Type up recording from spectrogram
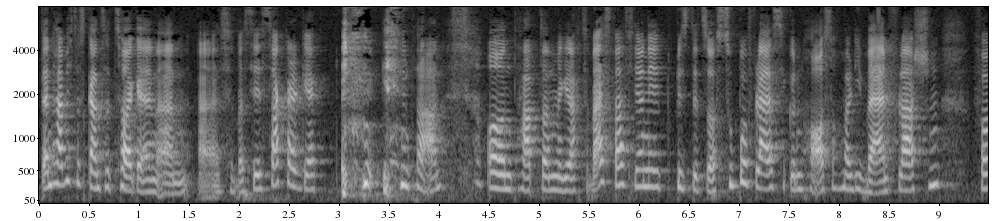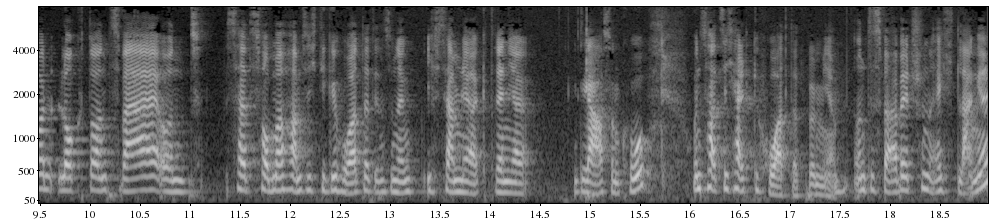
Dann habe ich das ganze Zeug an, also was ich Sackerl getan und habe dann mir gedacht, weißt du was, Leonie, du bist jetzt auch super fleißig und haust nochmal die Weinflaschen von Lockdown 2 und seit Sommer haben sich die gehortet in so einem, ich sammle ja, trenne ja Glas und Co. Und es hat sich halt gehortet bei mir. Und das war aber jetzt schon echt lange.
